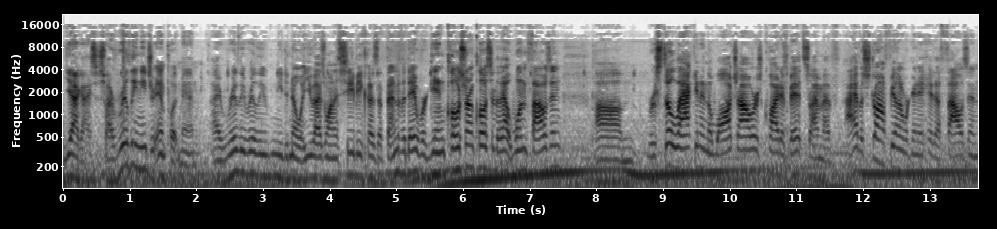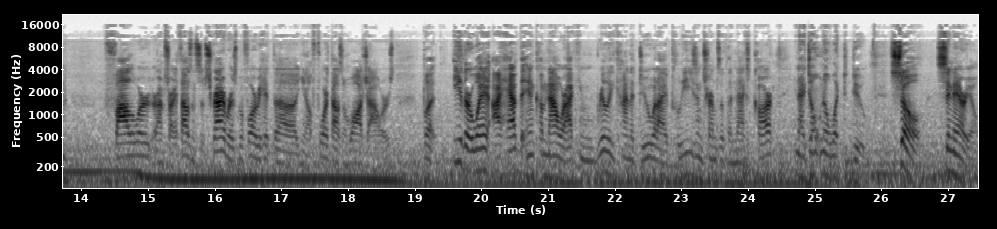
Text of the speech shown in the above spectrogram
yeah, guys, so I really need your input, man. I really, really need to know what you guys want to see because at the end of the day, we're getting closer and closer to that 1,000. Um, we're still lacking in the watch hours quite a bit, so I'm a, I have a strong feeling we're going to hit a 1,000 followers, or I'm sorry, a 1,000 subscribers before we hit the, you know, 4,000 watch hours. But either way, I have the income now where I can really kind of do what I please in terms of the next car, and I don't know what to do. So, scenario,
